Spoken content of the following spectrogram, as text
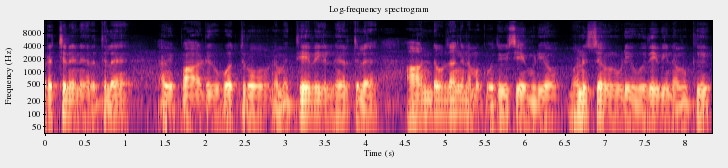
பிரச்சனை நேரத்தில் நம்ம பாடு உபத்திரம் நம்ம தேவைகள் நேரத்தில் ஆண்டவர் தாங்க நமக்கு உதவி செய்ய முடியும். மனுஷனுடைய உதவி நமக்கு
